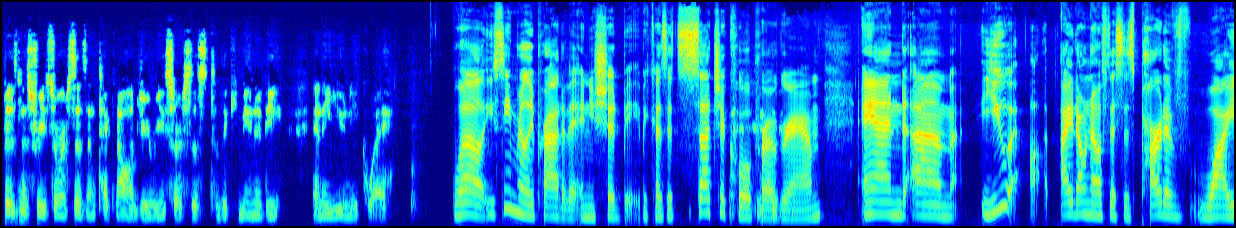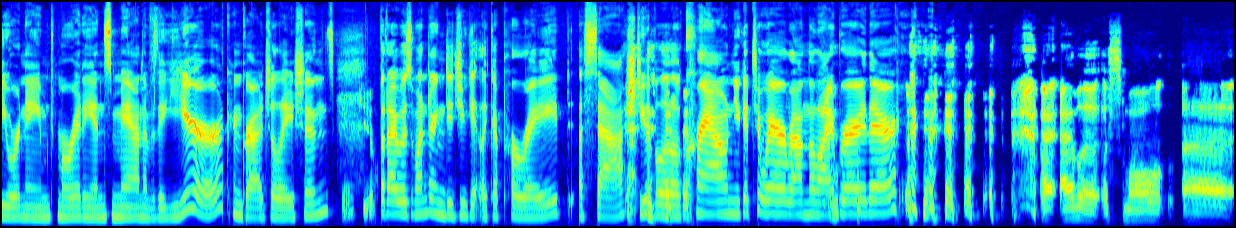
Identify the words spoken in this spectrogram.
business resources and technology resources to the community in a unique way. Well, you seem really proud of it, and you should be because it's such a cool program. and um, you, I don't know if this is part of why you were named Meridian's Man of the Year. Congratulations. Thank you. But I was wondering, did you get like a parade, a sash? Do you have a little crown you get to wear around the library there? I, have a, a small uh,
